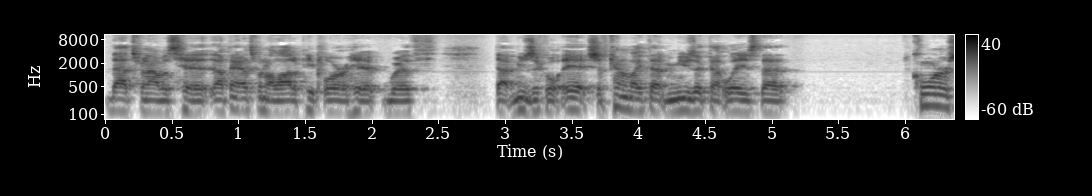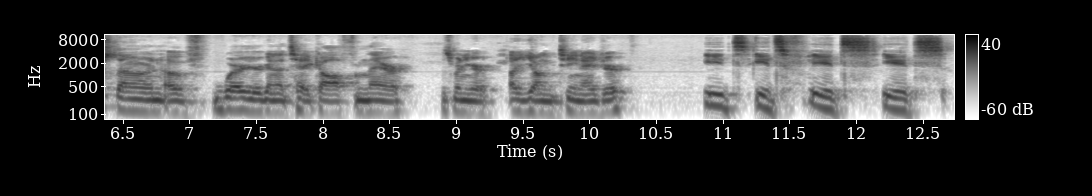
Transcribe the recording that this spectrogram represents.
that's when i was hit. I think that's when a lot of people are hit with that musical itch of kind of like that music that lays that cornerstone of where you're going to take off from there is when you're a young teenager. It's it's it's it's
